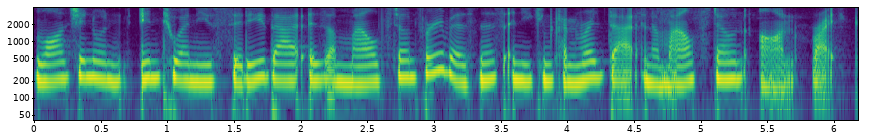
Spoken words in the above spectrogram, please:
launch into, into a new city, that is a milestone for your business and you can convert that in a milestone on Wrike.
